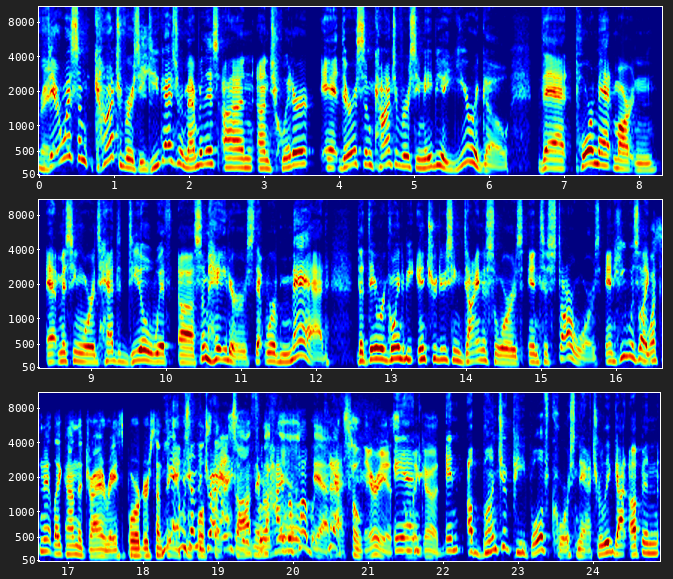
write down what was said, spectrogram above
There was some controversy. Do you guys remember this on on Twitter? Eh, There was some controversy maybe a year ago that poor Matt Martin at Missing Words had to deal with uh, some haters that were mad that they were going to be introducing dinosaurs into Star Wars, and he was like, wasn't it like on the dry erase board or something? Yeah, it was on the people, dry erase board and they for were the like, High "Whoa." Republic. Yeah. Yes. That's hilarious. oh my god. And a bunch of people, of course, naturally got up in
